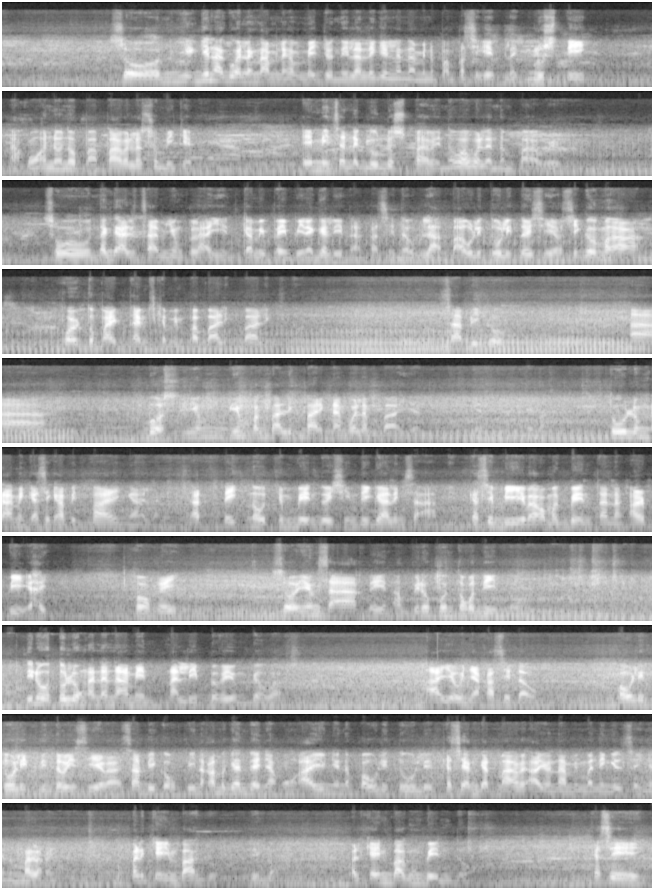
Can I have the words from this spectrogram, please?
So, gi- ginagawa lang namin ng medyo nilalagyan lang namin ng pampasikip like glue stick, na kung ano-ano pa para sumikip. Eh, minsan naglulus pa rin, nawawalan ng power. So, nagalit sa amin yung client. Kami pa yung pinagalitan kasi daw, paulit-ulit daw siya. Siguro mga 4 to 5 times kami pabalik-balik. Sabi ko, ah, boss, yung, yung pagbalik-balik namin walang bayad. Yan, diba? Tulong namin kasi kapitbahay nga lang. At take note, yung bendo is hindi galing sa amin. Kasi bihira ako magbenta ng RPI. Okay. So, yung sa akin, ang pinupunto ko dito, tinutulungan na namin na libre yung gawa. Ayaw niya kasi daw, paulit-ulit din daw yung sira. Sabi ko, pinakamaganda niya, kung ayaw niyo ng paulit-ulit, kasi hanggat maaari, ayaw namin maningil sa inyo ng malaki, magpalit kayo yung bago, di ba? Palit kayo yung bagong bendo. Kasi,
